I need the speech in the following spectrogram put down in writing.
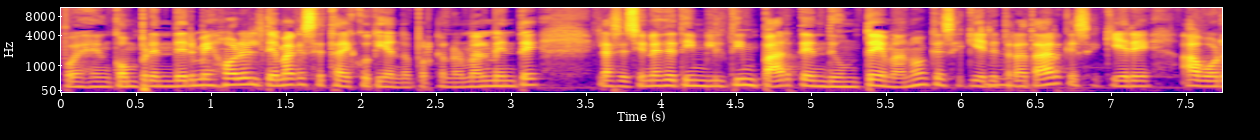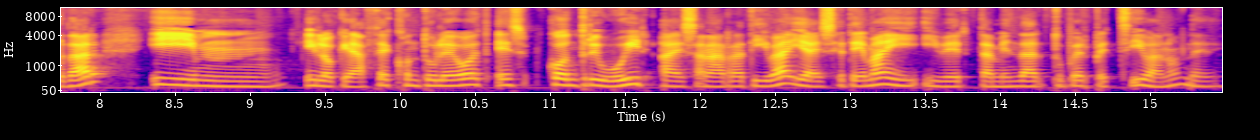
pues en comprender mejor el tema que se está discutiendo, porque normalmente las sesiones de team building parten de un tema ¿no? que se quiere mm. tratar, que se quiere abordar y, mm, y, lo que haces con tu Lego es, contribuir a esa narrativa y a ese tema y, ver también dar tu perspectiva ¿no? de,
